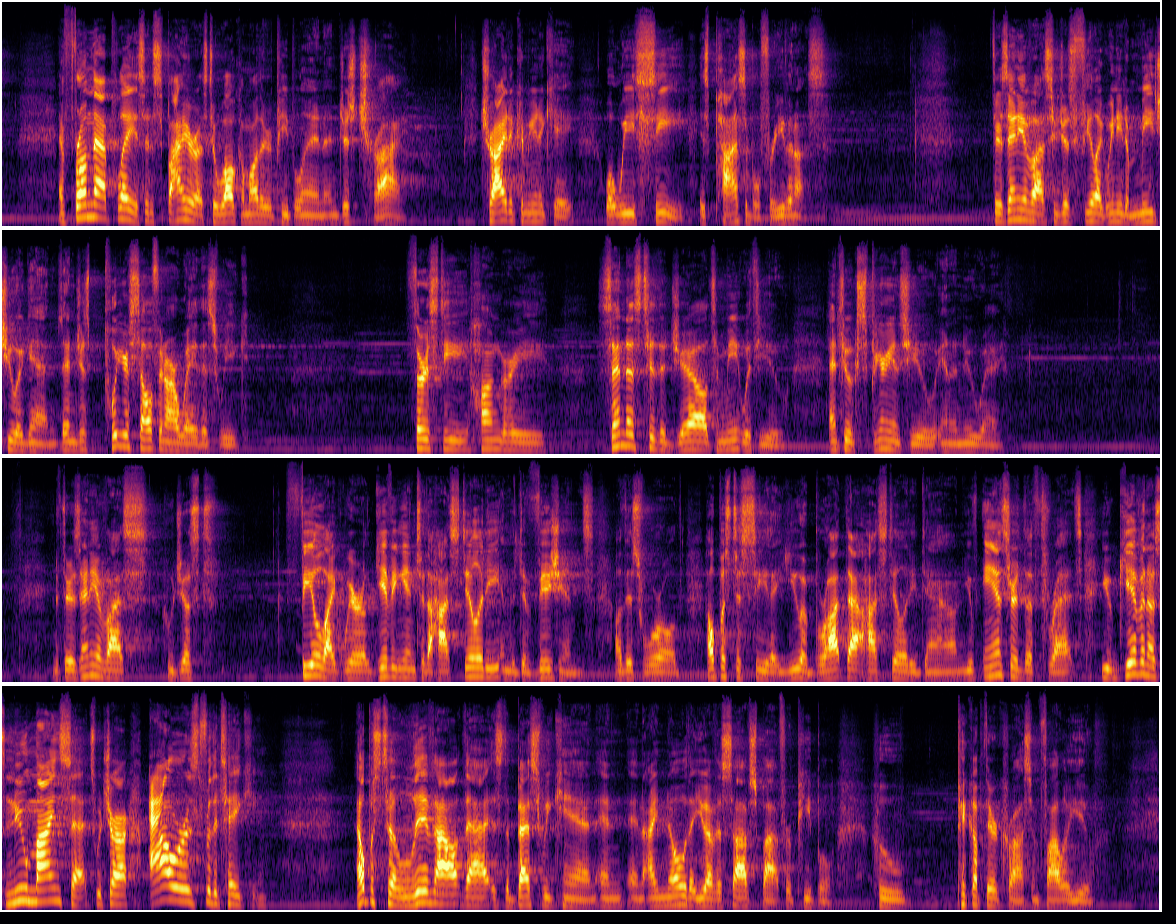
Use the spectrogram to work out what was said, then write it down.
And from that place, inspire us to welcome other people in and just try. Try to communicate what we see is possible for even us. If there's any of us who just feel like we need to meet you again, then just put yourself in our way this week. Thirsty, hungry, send us to the jail to meet with you and to experience you in a new way. And if there's any of us who just feel like we're giving in to the hostility and the divisions of this world. Help us to see that you have brought that hostility down. You've answered the threats. You've given us new mindsets, which are ours for the taking. Help us to live out that as the best we can. And, and I know that you have a soft spot for people who pick up their cross and follow you.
